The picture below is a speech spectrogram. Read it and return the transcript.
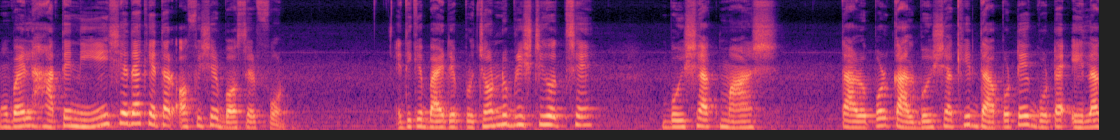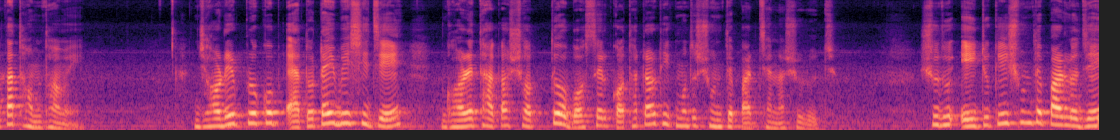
মোবাইল হাতে নিয়েই সে দেখে তার অফিসের বসের ফোন। এদিকে বাইরে প্রচণ্ড বৃষ্টি হচ্ছে। বৈশাখ মাস, তার ওপর কালবৈশাখীর দাপটে গোটা এলাকা থমথমে। ঝড়ের প্রকোপ এতটাই বেশি যে ঘরে থাকা সত্ত্বেও বসের কথাটাও ঠিকমতো শুনতে পারছে না সুরজ। শুধু এইটুকুই শুনতে পারল যে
